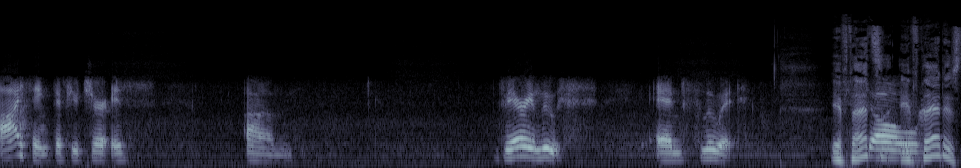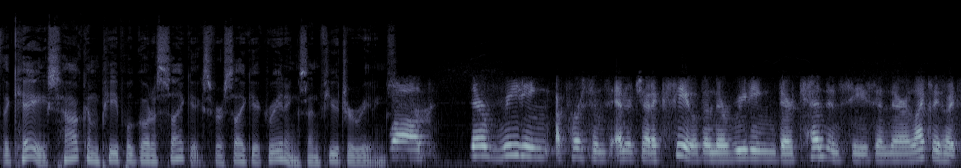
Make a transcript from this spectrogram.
I think the future is um, very loose and fluid. If that's So- if that is the case, how can people go to psychics for psychic readings and future readings? Well, they're reading a person's energetic field and they're reading their tendencies and their likelihoods.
